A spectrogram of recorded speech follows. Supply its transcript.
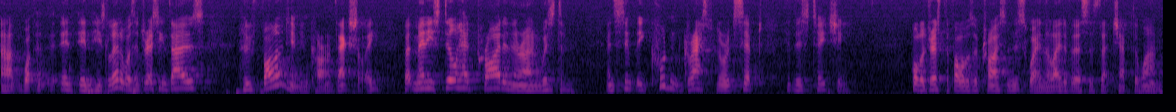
uh, in, in his letter was addressing those who followed him in Corinth, actually, but many still had pride in their own wisdom and simply couldn't grasp nor accept this teaching. Paul addressed the followers of Christ in this way in the later verses, that chapter 1,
